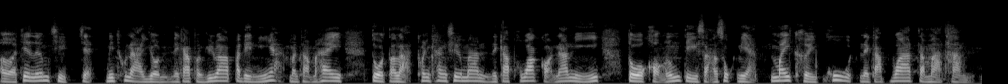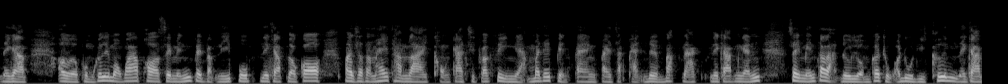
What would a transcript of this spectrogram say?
เออที่เริ่มฉีด 7 มิถุนายนนะครับผมคิดว่าประเด็นนี้มันทำให้ตัวตลาดค่อนข้างเชื่อมั่นนะครับเพราะว่าก่อนหน้านี้ตัวของรัฐมนตรีสาธารณสุขเนี่ยไม่เคยพูดนะครับว่าจะมาทันนะครับเออผมก็เลยมองว่าพอ statement เป็นแบบนี้ปุ๊บนะครับแล้วก็มันจะทำให้ทำลายของการฉีดวัคซีนเนี่ยไม่ได้เปลี่ยนแปลงไปจากแผนเดิมมากนักนะครับงั้นเซเมนต์ตลาดโดยรวมก็ถือว่าดูดีขึ้นนะครับ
